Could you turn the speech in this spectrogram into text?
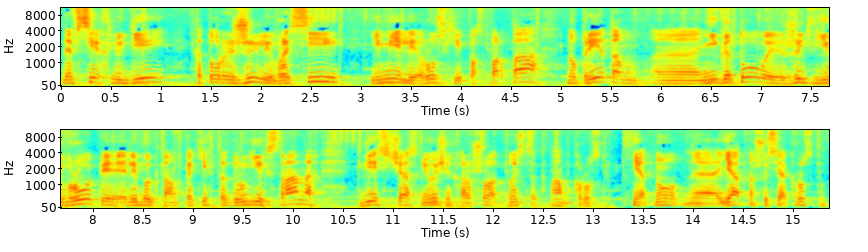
для всех людей, которые жили в России, имели русские паспорта, но при этом э, не готовы жить в Европе, либо там в каких-то других странах, где сейчас не очень хорошо относятся к нам, к русским. Нет, ну, э, я отношусь себя к русским,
